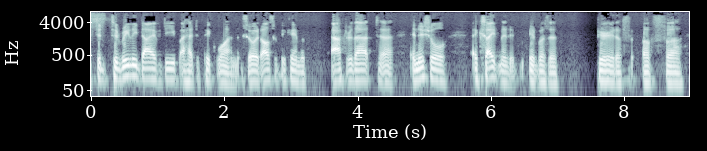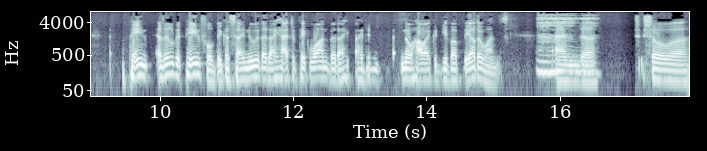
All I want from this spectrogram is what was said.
to, to really dive deep, I had to pick one. So it also became, a, after that uh, initial excitement, it, it, was a period of, of uh, pain, a little bit painful because I knew that I had to pick one, but I, I didn't know how I could give up the other ones. and so uh,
